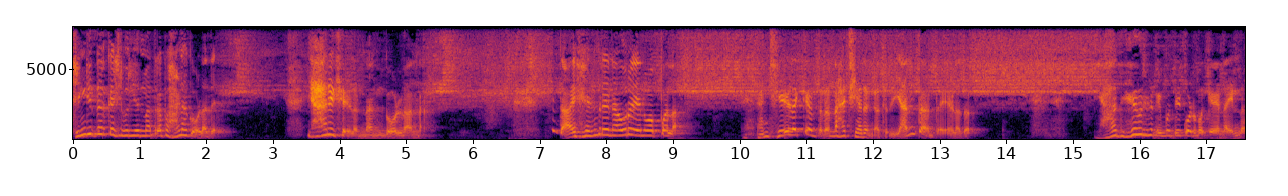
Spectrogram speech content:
ಹಿಂಗಿದ್ದರ ಕೈಲಿ ಉರಿಯೋದು ಮಾತ್ರ ಬಹಳ ಗೋಳದೆ. ಯಾರಿಗೆ ಹೇಳೋದು ನನ್ನ ಗೋಳನ್ನ ತಾಯಿ ಹೇಳಿದ್ರೆ ಅವರು ಏನು ಒಪ್ಪಲ್ಲ. ನಂಗೆ ಹೇಳಕ್ಕೆ ಒಂಥರ ನಾಚಿ ಆದಂಗೆ ಆಗ್ತದೆ. ಎಂತ ಅಂತ ಹೇಳೋದು? ಯಾವ ದೇವ್ರಿಗೆ ಬುದ್ಧಿ ಕೊಡ್ಬೇಕೇನ ಇನ್ನು?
